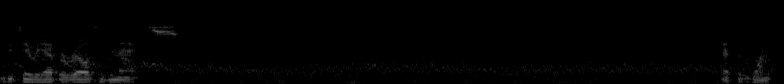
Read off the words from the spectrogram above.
you could say we have a relative max at the point.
